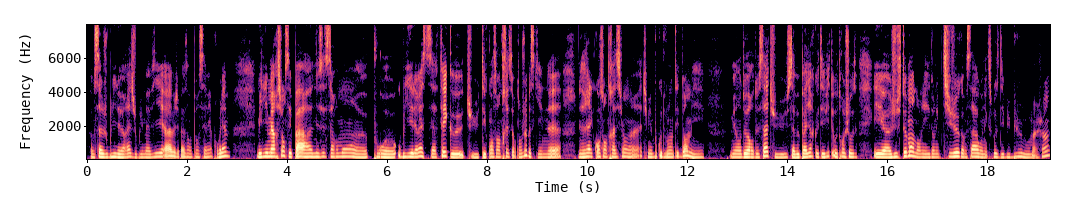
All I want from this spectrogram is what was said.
Euh, comme ça, j'oublie le reste, j'oublie ma vie. Ah, j'ai pas besoin de penser à mes problèmes. Mais l'immersion, c'est pas nécessairement euh, pour euh, oublier le reste. Ça fait que tu t'es concentré sur ton jeu parce qu'il y a une, euh, une réelle concentration. euh, tu mets beaucoup de volonté dedans, mais. Mais en dehors de ça, tu, ça veut pas dire que tu évites autre chose. Et euh, justement, dans les, dans les petits jeux comme ça, où on explose des bubules ou machin,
